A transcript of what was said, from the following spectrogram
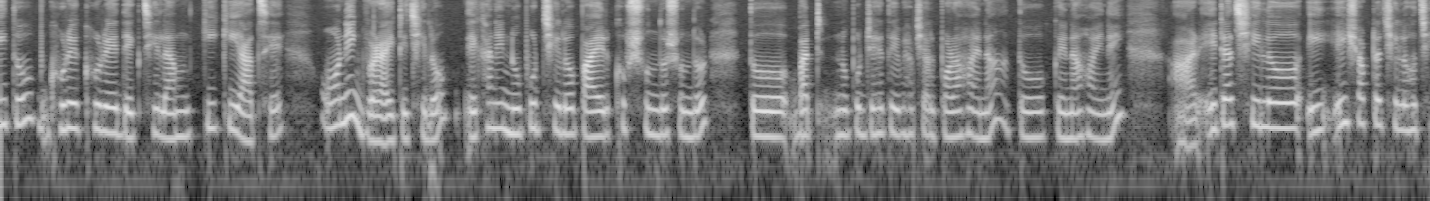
এই তো ঘুরে ঘুরে দেখছিলাম কি কি আছে। অনেক ভ্যারাইটি ছিল। এখানে নুপুর ছিল পায়ের খুব সুন্দর সুন্দর। তো বাট নুপুর যেহেতু এভাবে চাল পরা হয় না, তো কেনা হয় নাই আর এটা ছিল, এই এই সবটা ছিল হচ্ছে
